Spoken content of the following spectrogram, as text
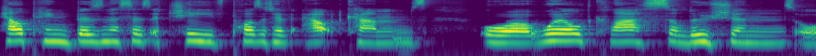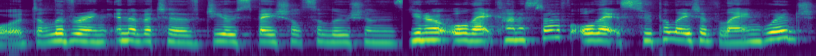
helping businesses achieve positive outcomes, or world class solutions, or delivering innovative geospatial solutions. You know, all that kind of stuff, all that superlative language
